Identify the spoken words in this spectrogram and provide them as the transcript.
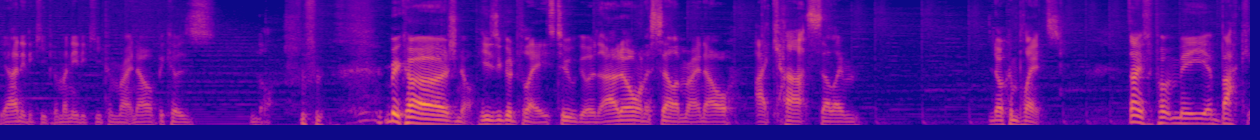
Yeah, I need to keep him. I need to keep him right now because no. because, no, he's a good player. He's too good. I don't want to sell him right now. I can't sell him. No complaints. Thanks for putting me back.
